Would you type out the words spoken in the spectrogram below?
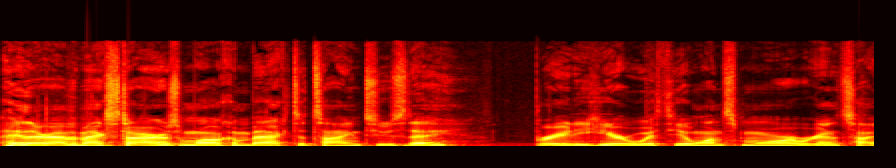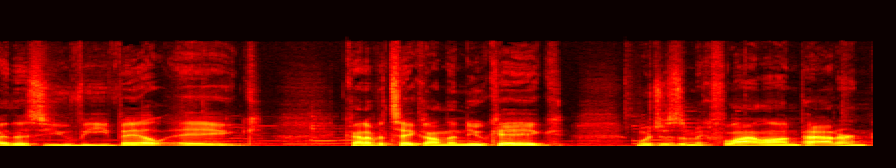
Hey there, AvidMax Tyers, and welcome back to Tying Tuesday. Brady here with you once more. We're going to tie this UV Veil egg. Kind of a take on the Nuke egg, which is a McFlylon pattern.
